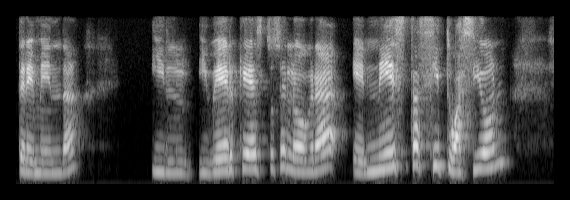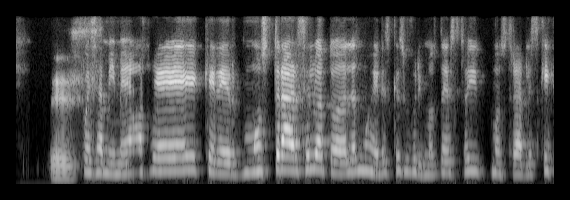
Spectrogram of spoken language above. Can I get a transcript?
tremenda. Y, ver que esto se logra en esta situación, pues a mí me hace querer mostrárselo a todas las mujeres que sufrimos de esto y mostrarles que,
